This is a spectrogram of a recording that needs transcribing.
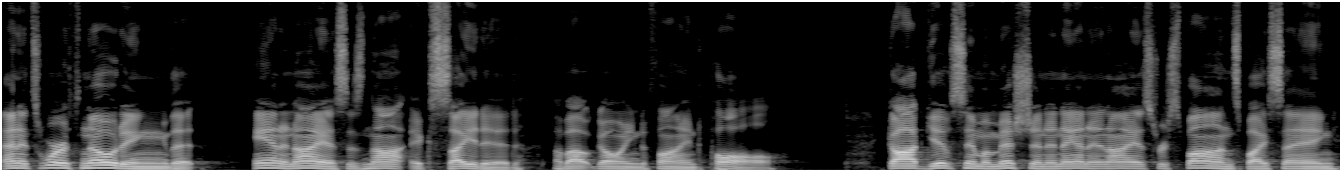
And it's worth noting that Ananias is not excited about going to find Paul. God gives him a mission, and Ananias responds by saying,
